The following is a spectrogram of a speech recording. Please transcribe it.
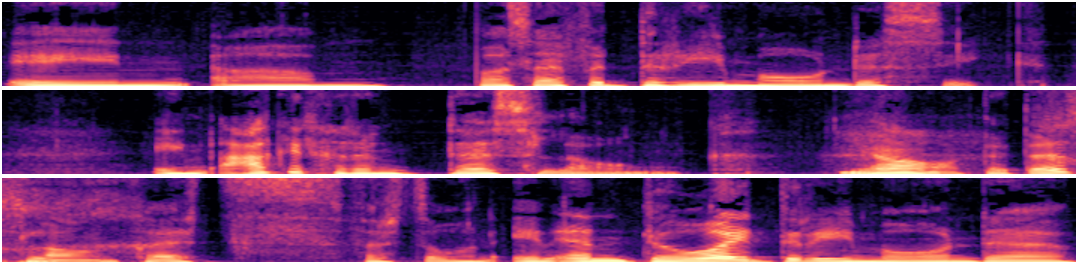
En ehm um, was hy vir 3 maande siek. En ek het gedink dis lank. Ja, dit is lank. Gits, verstaan. En in daai 3 maande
